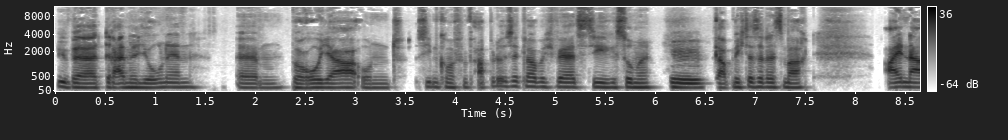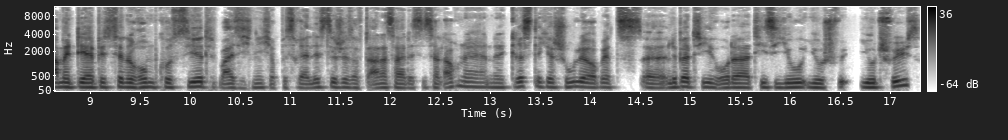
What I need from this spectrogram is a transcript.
über drei Millionen ähm, pro Jahr und 7,5 Ablöse, glaube ich, wäre jetzt die Summe. Mhm. Glaube nicht, dass er das macht. Einnahme, der ein bisschen rumkursiert, weiß ich nicht, ob es realistisch ist. Auf der anderen Seite es ist halt auch eine, eine christliche Schule, ob jetzt äh, Liberty oder TCU Huge Freeze.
